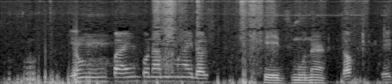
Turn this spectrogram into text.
Yung pain po namin mga idol. Shades muna. Ito, wait.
